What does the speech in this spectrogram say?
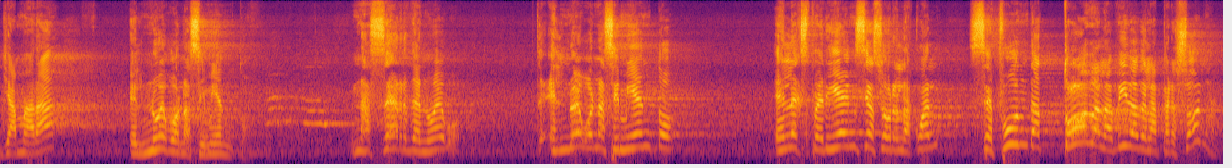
llamará el nuevo nacimiento. Nacer de nuevo. El nuevo nacimiento es la experiencia sobre la cual se funda toda la vida de la persona.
